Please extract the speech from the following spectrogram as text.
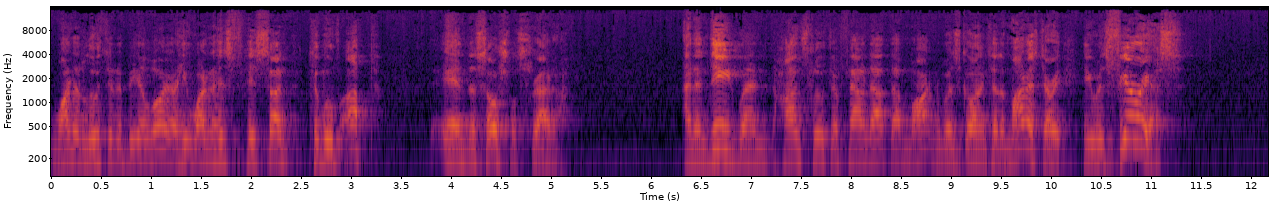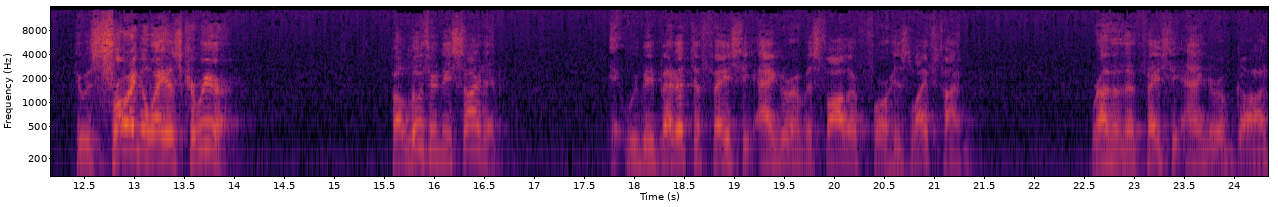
wanted Luther to be a lawyer. He wanted his, his son to move up in the social strata. And indeed, when Hans Luther found out that Martin was going to the monastery, he was furious. He was throwing away his career. But Luther decided it would be better to face the anger of his father for his lifetime rather than face the anger of God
